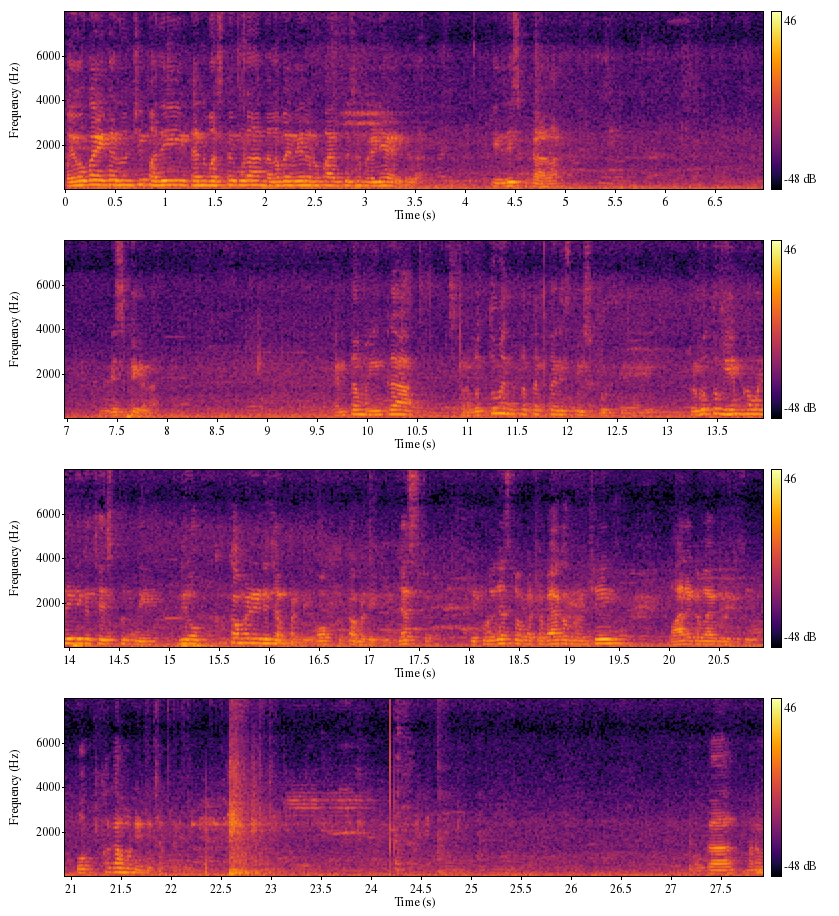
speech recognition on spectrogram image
పై ఒక ఎకర్ నుంచి పది టన్ వస్తే కూడా నలభై వేల రూపాయల కోసం రెడీ అయ్యారు కదా. ఇది రిస్క్ కాదా? రిస్క్ కదా. ఎంత ఇంకా ప్రభుత్వం ఎంత పెద్ద రిస్క్ తీసుకుంటే ప్రభుత్వం ఏం కమోడిటీగా చేస్తుంది? మీరు ఒక్క కమోడిటీ చెప్పండి. ఒక్క కమోడిటీ జస్ట్ ఇప్పుడు జస్ట్ ఒక టొబాకో గురించి వాళ్ళ టొబాకో గురించి ఒక్క కమోడిటీ చెప్పండి. ఒక మనం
